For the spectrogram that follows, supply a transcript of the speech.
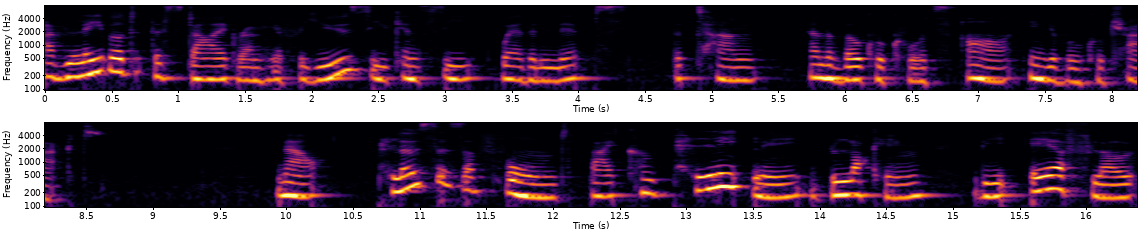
I've labeled this diagram here for you so you can see where the lips, the tongue, and the vocal cords are in your vocal tract. Now, plosives are formed by completely blocking the airflow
